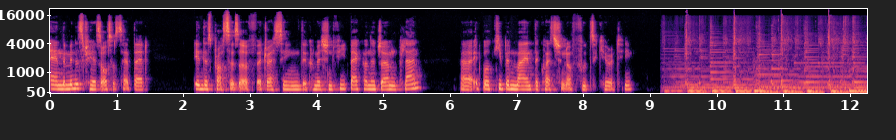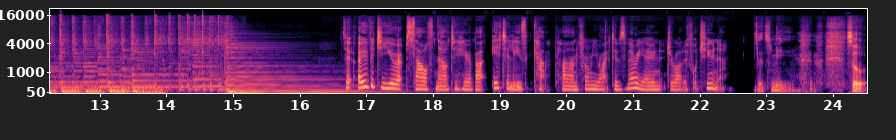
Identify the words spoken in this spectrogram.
And the ministry has also said that in this process of addressing the Commission feedback on the German plan, uh, it will keep in mind the question of food security. So, over to Europe South now to hear about Italy's CAP plan from Euractiv's very own Gerardo Fortuna. That's me. so,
